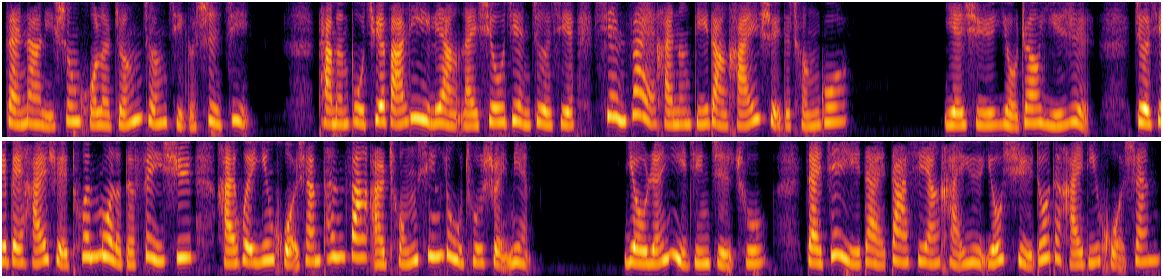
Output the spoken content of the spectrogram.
在那里生活了整整几个世纪，他们不缺乏力量来修建这些现在还能抵挡海水的城郭。也许有朝一日，这些被海水吞没了的废墟还会因火山喷发而重新露出水面。有人已经指出，在这一带大西洋海域有许多的海底火山，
